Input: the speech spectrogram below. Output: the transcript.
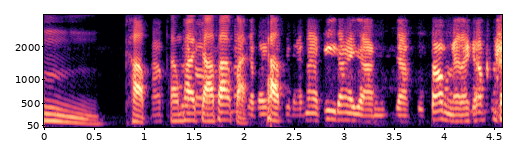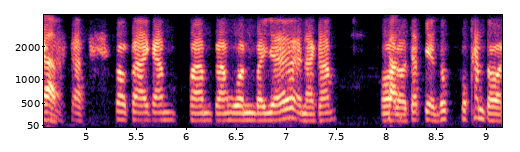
อืม ครับครับทั้งภาคเช้าภาคบ่ายจะไปครับปฏิบัติหน้าที่ได้อย่างอย่างถูกต้องนะครับ ครับก็กลายกันความกังวลไปเยอะนะครับ เพราะครับเราชัดเจนทุกทุกขั้นตอน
